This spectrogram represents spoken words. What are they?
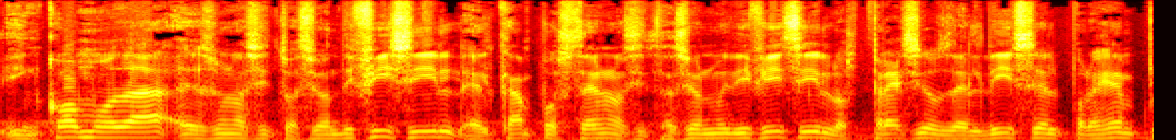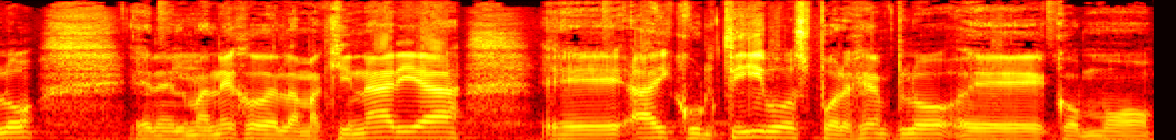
incómoda, es una situación difícil, el campo está en una situación muy difícil, los precios del diésel, por ejemplo, en el manejo de la maquinaria, eh, hay cultivos, por ejemplo, como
